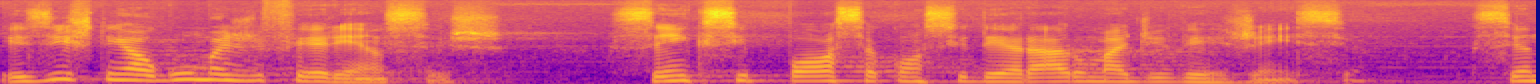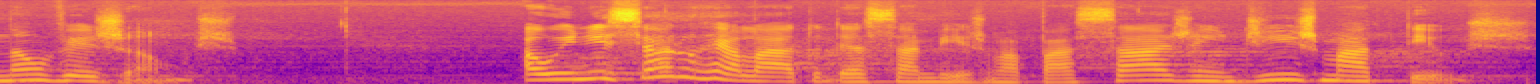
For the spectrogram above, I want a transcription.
existem algumas diferenças, sem que se possa considerar uma divergência. Se não vejamos. Ao iniciar o relato dessa mesma passagem, diz Mateus:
